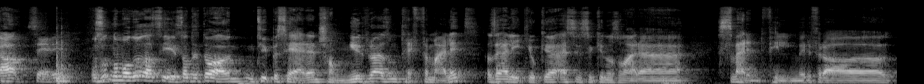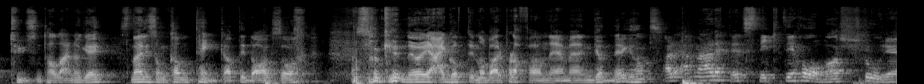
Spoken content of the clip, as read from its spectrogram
Ja. serier. Og så, nå må det jo da sies at dette var en type serie, en sjanger, tror jeg, som treffer meg litt. Altså, Jeg liker jo ikke Jeg syns ikke noen sånne her, eh, sverdfilmer fra tusentallet er noe gøy. Så når jeg liksom kan tenke at i dag så, så kunne jo jeg gått inn og bare plaffa ned med en gunner, ikke sant? Er, det, er dette et stikk til Håvards store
